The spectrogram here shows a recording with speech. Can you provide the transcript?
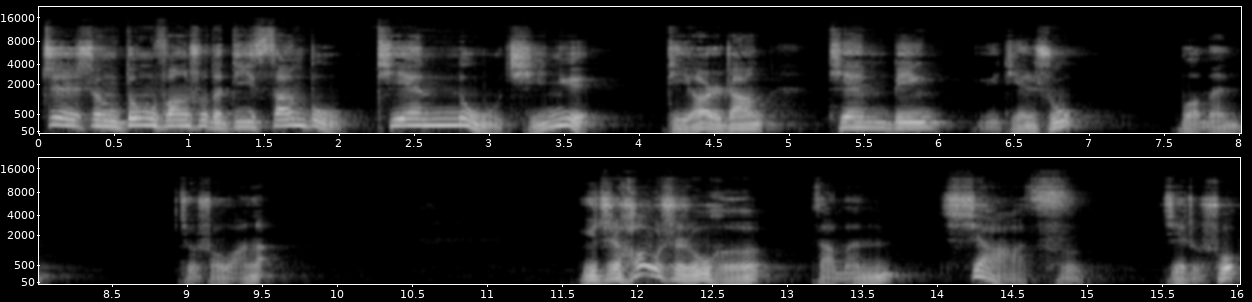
制胜东方朔的第三部《天怒其虐》第二章《天兵与天书》，我们就说完了。欲知后事如何，咱们下次接着说。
